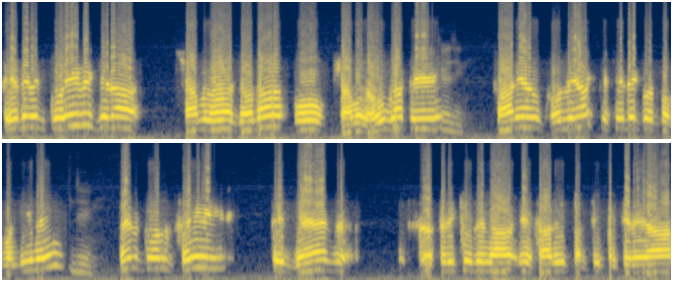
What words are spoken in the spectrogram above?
ਤੇ ਇਹਦੇ ਵਿੱਚ ਕੋਈ ਵੀ ਜਿਹੜਾ ਸ਼ਾਮਲ ਹੋਣਾ ਚਾਹੁੰਦਾ ਉਹ ਸ਼ਾਮਲ ਹੋਊਗਾ ਤੇ ਸਾਰਿਆਂ ਨੂੰ ਖੋਲਿਆ ਕਿਸੇ ਦੇ ਕੋਈ ਪਾਬੰਦੀ ਨਹੀਂ। ਜੀ। ਬਿਲਕੁਲ ਸਹੀ ਤੇ ਜਾਇਜ਼ ਤਰੀਕੇ ਦੇ ਨਾਲ ਇਹ ਸਾਰੀ ਭਰਤੀ ਪ੍ਰਕਿਰਿਆ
